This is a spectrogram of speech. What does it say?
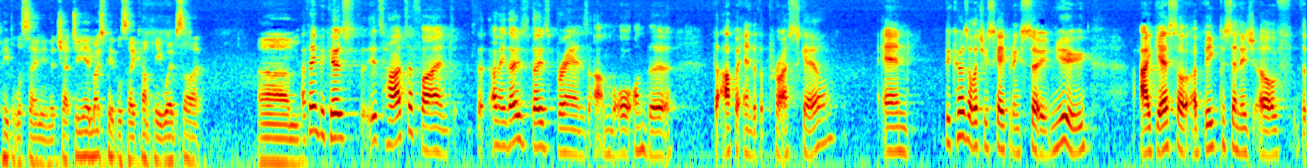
people are saying in the chat too. Yeah, most people say company website. Um, I think because it's hard to find. I mean, those those brands are more on the the upper end of the price scale, and because electric skateboarding is so new, I guess a, a big percentage of the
